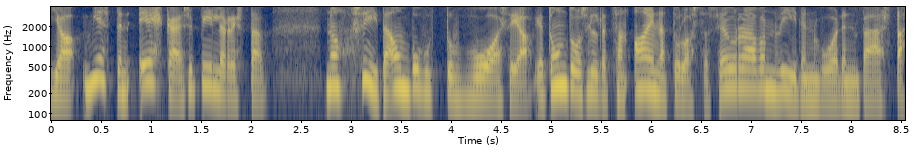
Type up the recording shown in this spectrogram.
Ja miesten ehkäisy pilleristä – No siitä on puhuttu vuosia ja tuntuu siltä, että se on aina tulossa seuraavan viiden vuoden päästä,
